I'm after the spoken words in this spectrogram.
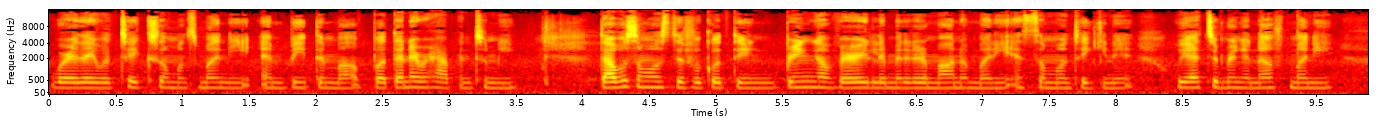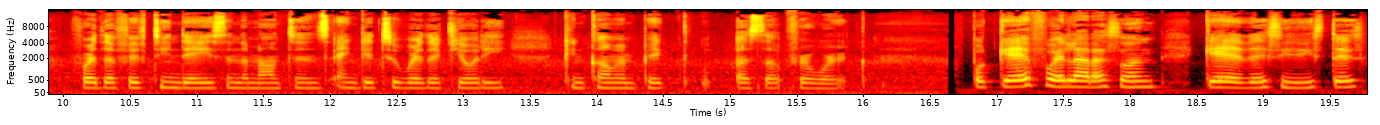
where they would take someone's money and beat them up, but that never happened to me. That was the most difficult thing, bringing a very limited amount of money and someone taking it. We had to bring enough money for the 15 days in the mountains and get to where the coyote can come and pick us up for work. ¿Por qué fue la razón que decidiste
